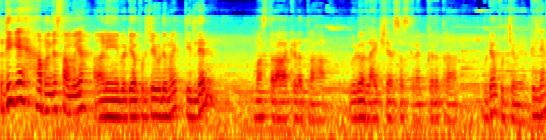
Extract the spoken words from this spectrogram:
तर ठीक आहे आपण इथेच थांबूया आणि भेटूया पुढच्या व्हिडिओमध्ये. टिल देन मस्त राहा खेळत राहा. व्हिडिओ लाईक शेअर सबस्क्राईब करत राहा. भेटूया पुढच्या व्हिडिओ टिल देन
